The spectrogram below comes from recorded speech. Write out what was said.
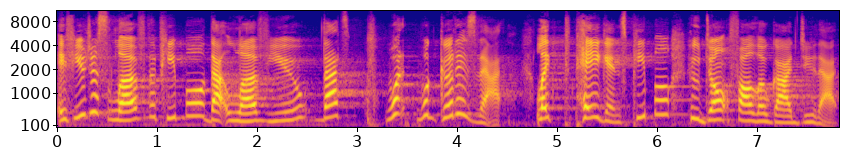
if you just love the people that love you, that's what, what good is that? Like pagans, people who don't follow God do that.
